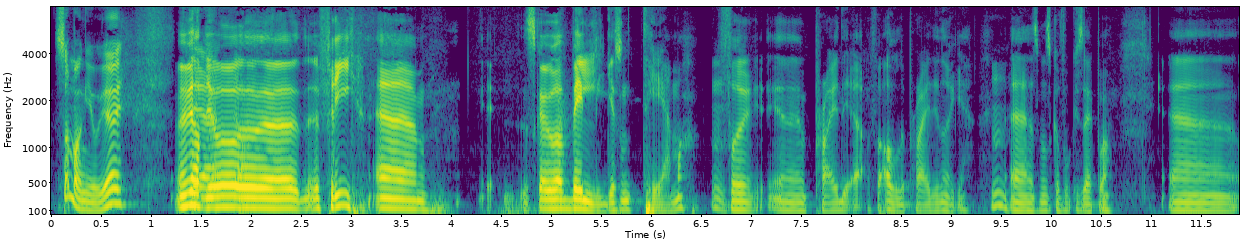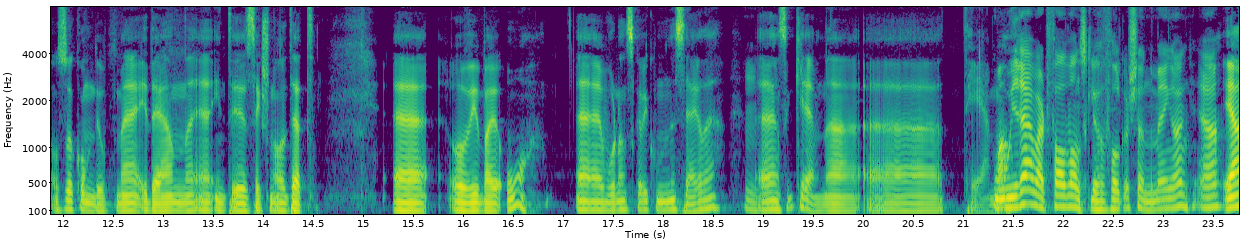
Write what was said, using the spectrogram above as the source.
Som mange jo gjør. Men vi hadde jo uh, fri. Uh, skal jo velge som tema mm. for, uh, pride, for alle pride i Norge. Mm. som man skal fokusere på. og så kom de opp med ideen interseksjonalitet. og vi bare Å, hvordan skal vi kommunisere det? Mm. Er ganske krevende uh, tema. Ordet er i hvert fall vanskelig for folk å skjønne med en gang. Ja, ja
